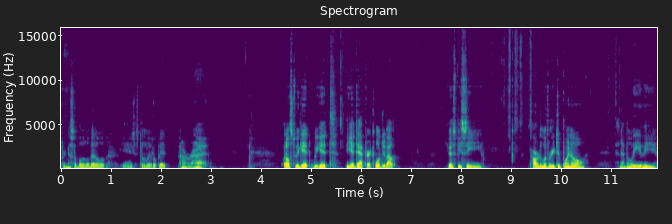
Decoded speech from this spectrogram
Bring this up a little bit, a little bit. Yeah, just a little bit. All right. What else do we get? We get the adapter I told you about. USB-C, power delivery 2.0, and I believe the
